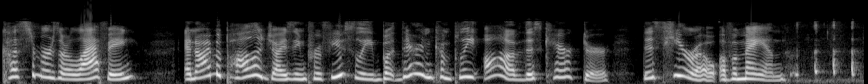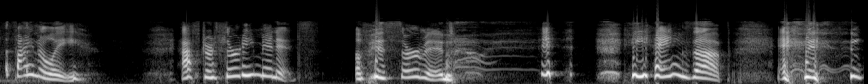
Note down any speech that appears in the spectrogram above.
Customers are laughing, and I'm apologizing profusely, but they're in complete awe of this character, this hero of a man. Finally, after 30 minutes of his sermon, he hangs up and,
